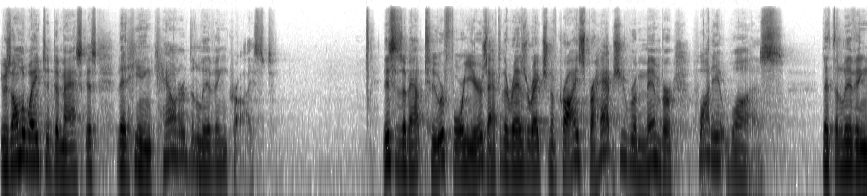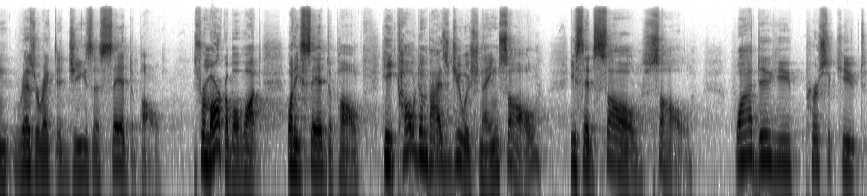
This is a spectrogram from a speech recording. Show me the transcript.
It was on the way to Damascus that he encountered the living Christ. This is about two or four years after the resurrection of Christ. Perhaps you remember what it was that the living, resurrected Jesus said to Paul. It's remarkable what, what he said to Paul. He called him by his Jewish name, Saul. He said, Saul, Saul, why do you persecute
